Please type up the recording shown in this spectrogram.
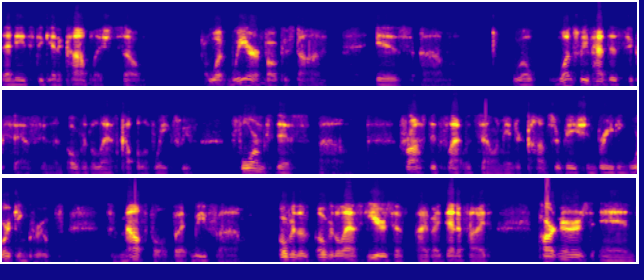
that needs to get accomplished. So what we are focused on is um, well, once we've had this success, and over the last couple of weeks, we've formed this um, frosted flatwood salamander conservation breeding working group It's a mouthful, but we've uh, over the over the last years have I've identified partners and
